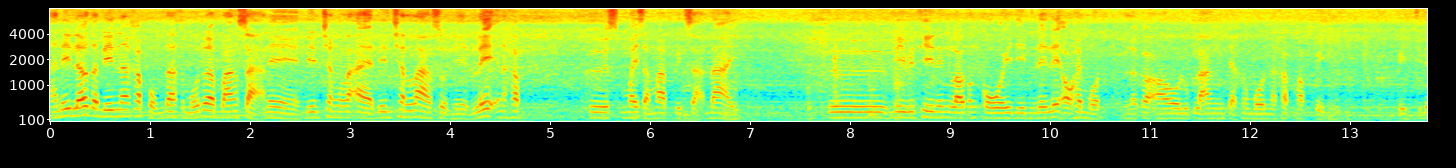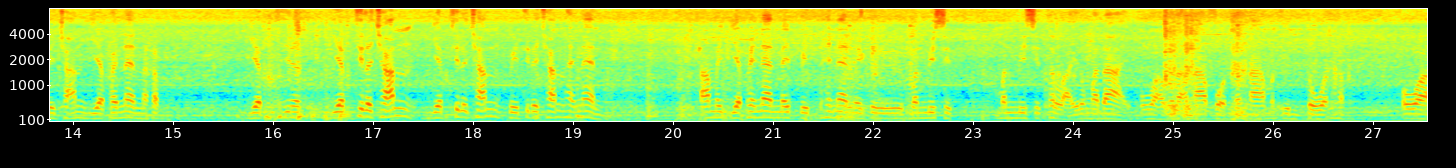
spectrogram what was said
อันนี้แล้วแต่ดินนะครับ ผมถ้าสมมติว่าบางสระนี่ดินชั้นล่างดินชั้นล่างสุดนี่เละนะครับ คือไม่สามารถปิดสระได้ คือมีวิธีหนึ่งเราต้องโกยดินเละๆออกให้หมด แล้วก็เอาลูกลังจากข้างบนนะครับ มาปิดปิดทีละชั้นเหยียบให้แน่นนะครับเหยียบทีละเหยียบทีละชั้นเหยียบทีละชั้น ปิดทีละชั้นให้แน่น ถ้าไม่เหยียบให้แน่นไม่ปิดให้แน่นเนี่ยคือ มันมีสิทธิ์มันมีสิทธิ์ถลายลงมาได้เพราะว่าเวลาหน้าฝนแล้วน้ำมันอิ่มตัวนะครับเพราะว่า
